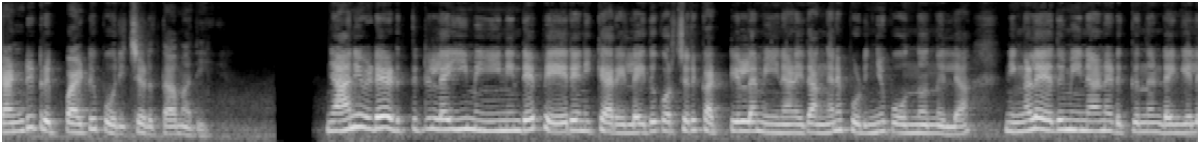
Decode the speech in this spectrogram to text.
രണ്ട് ട്രിപ്പായിട്ട് പൊരിച്ചെടുത്താൽ മതി. ഞാനിവിടെ എടുത്തിട്ടുള്ള ഈ മീനിന്റെ പേരെനിക്കറിയില്ല ഇത് കുറച്ചൊരു കട്ടിയുള്ള മീനാണ്. ഇത് അങ്ങനെ പൊടിഞ്ഞു പോകുന്നൊന്നുമില്ല. നിങ്ങൾ ഏത് മീനാണ് എടുക്കുന്നുണ്ടെങ്കിൽ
